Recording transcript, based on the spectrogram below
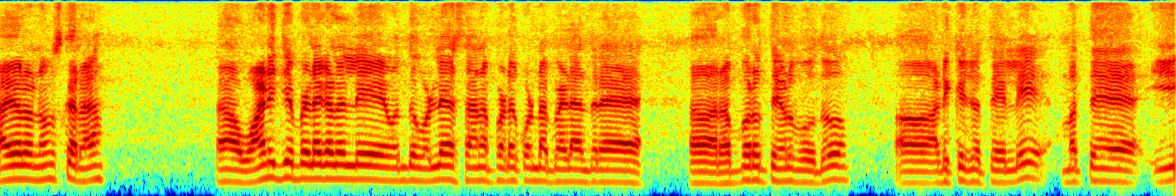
ಹಾಯ್, ಹಲೋ, ನಮಸ್ಕಾರ. ವಾಣಿಜ್ಯ ಬೆಳೆಗಳಲ್ಲಿ ಒಂದು ಒಳ್ಳೆಯ ಸ್ಥಾನ ಪಡೆಕೊಂಡ ಬೆಳೆ ಅಂದರೆ ರಬ್ಬರ್ ಅಂತ ಹೇಳ್ಬೋದು ಅಡಿಕೆ ಜೊತೆಯಲ್ಲಿ. ಮತ್ತು ಈ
